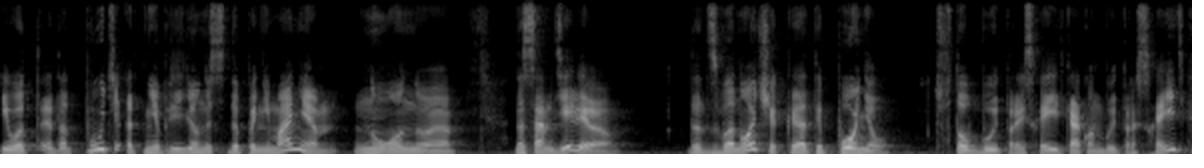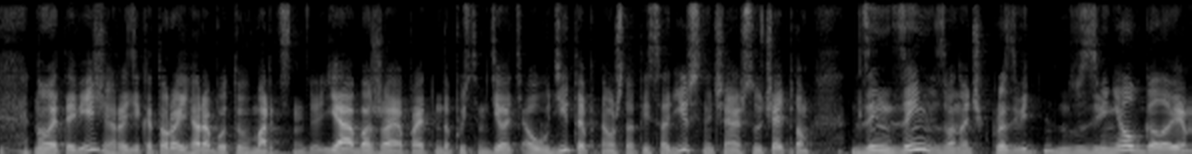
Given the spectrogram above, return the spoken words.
И вот этот путь от неопределенности до понимания, ну, он э, на самом деле, этот звоночек, когда ты понял, что будет происходить, как он будет происходить, но это вещь, ради которой я работаю в маркетинге. Я обожаю поэтому, допустим, делать аудиты, потому что ты садишься, начинаешь изучать, потом дзынь-дзынь, звоночек звенел в голове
